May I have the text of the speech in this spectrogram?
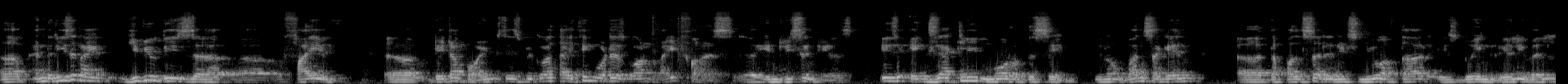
Uh, and the reason I give you these five uh, data points is because I think what has gone right for us uh, in recent years is exactly more of the same. You know, once again, uh, the Pulsar in its new avatar is doing really well.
